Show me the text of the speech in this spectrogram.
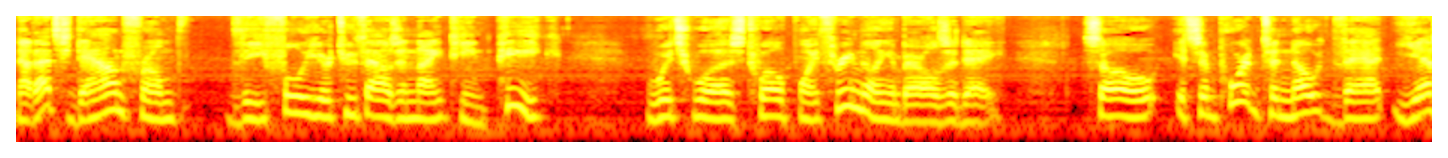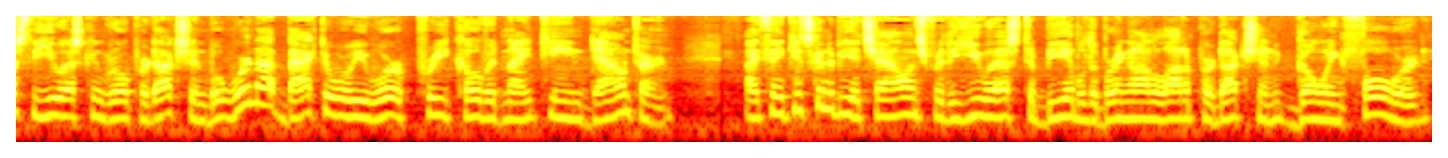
Now that's down from the full year 2019 peak, which was 12.3 million barrels a day. So it's important to note that yes, the U.S. can grow production, but we're not back to where we were pre COVID 19 downturn. I think it's going to be a challenge for the U.S. to be able to bring on a lot of production going forward.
